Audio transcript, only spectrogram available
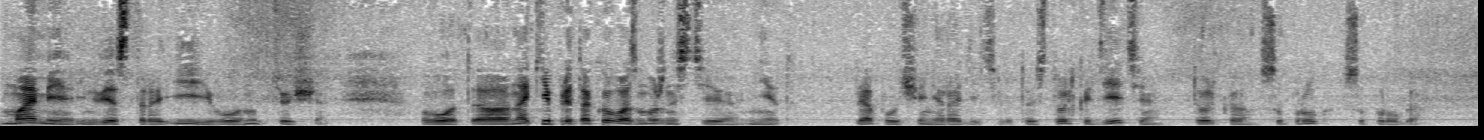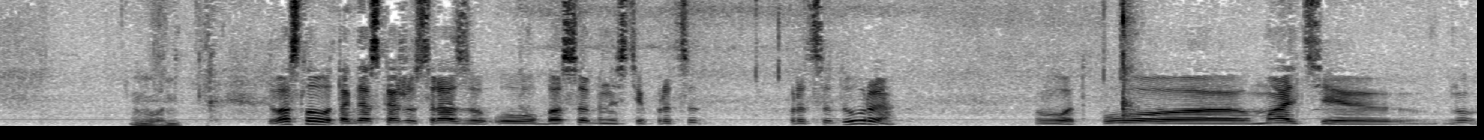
маме инвестора, и его, ну, теща. Вот. А на Кипре такой возможности нет для получения родителей. То есть только дети, только супруг, супруга. Mm-hmm. Вот. Два слова тогда скажу сразу об особенностях процедуры. Вот. По Мальте, ну,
